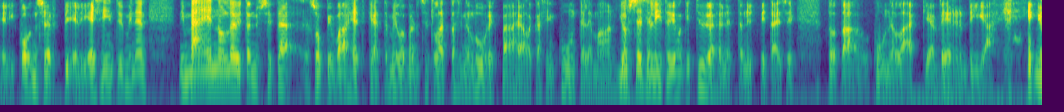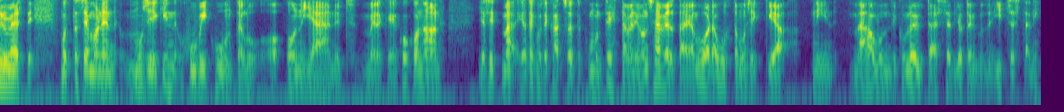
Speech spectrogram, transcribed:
eli konsertti, eli esiintyminen, niin mä en ole löytänyt sitä sopivaa hetkeä, että milloin mä nyt sitten laittaisin ne luurit päähän ja alkaisin kuuntelemaan. Jos ei se liity johonkin työhön, että nyt pitäisi tota, kuunnella äkkiä Verdiä hirveästi. Mm. Mutta semmoinen musiikin huvikuuntelu on jäänyt melkein kokonaan. Ja sitten mä jotenkin katsoin, että kun mun tehtäväni on säveltää ja luoda uutta musiikkia, niin mä haluan niin löytää sen jotenkin itsestäni,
